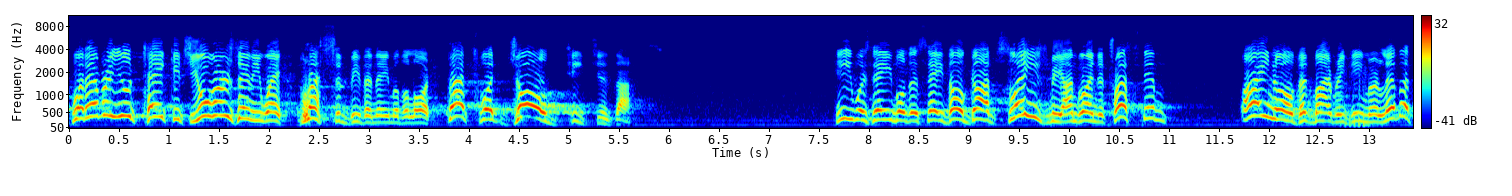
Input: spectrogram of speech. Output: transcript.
Whatever you take, it's yours anyway. Blessed be the name of the Lord. That's what Job teaches us. He was able to say, though God slays me, I'm going to trust him. I know that my Redeemer liveth,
